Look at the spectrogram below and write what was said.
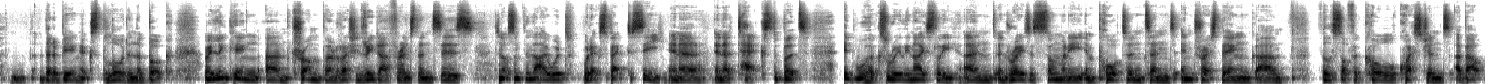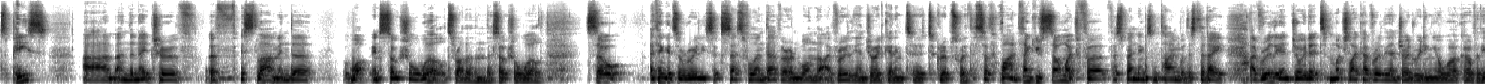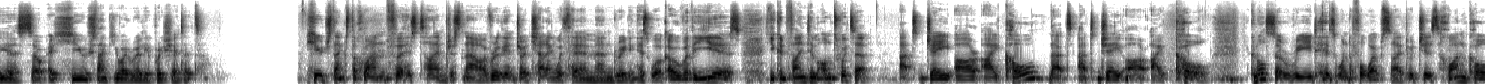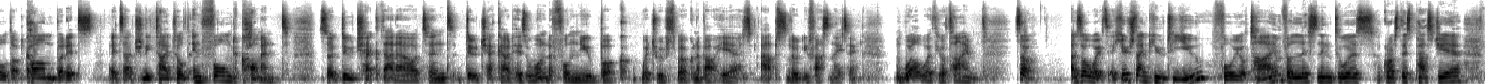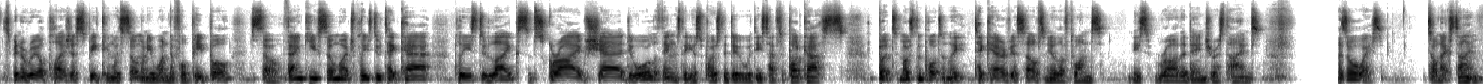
that are being explored in the book. I mean, linking um, Trump and Rashid Rida, for instance, is it's not something that I would would expect to see in a in a text, but it works really nicely and and raises so many important and interesting um, philosophical questions about peace um, and the nature of, of Islam in the well in social worlds rather than the social world. So I think it's a really successful endeavor and one that I've really enjoyed getting to, to grips with. So Juan, thank you so much for, for spending some time with us today. I've really enjoyed it, much like I've really enjoyed reading your work over the years. So a huge thank you. I really appreciate it. Huge thanks to Juan for his time just now. I've really enjoyed chatting with him and reading his work over the years. You can find him on Twitter at JRI Cole. That's at JRI Cole. You can also read his wonderful website, which is juancole.com, but it's it's actually titled Informed Comment. So do check that out and do check out his wonderful new book, which we've spoken about here. It's absolutely fascinating. Well worth your time. So, as always, a huge thank you to you for your time, for listening to us across this past year. It's been a real pleasure speaking with so many wonderful people. So, thank you so much. Please do take care. Please do like, subscribe, share, do all the things that you're supposed to do with these types of podcasts. But most importantly, take care of yourselves and your loved ones in these rather dangerous times. As always, until next time.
